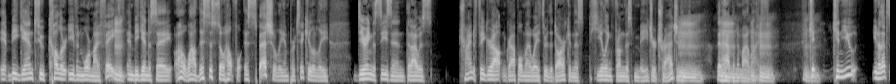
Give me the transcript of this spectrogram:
it began to color even more my faith mm. and begin to say, oh, wow, this is so helpful, especially and particularly during the season that I was trying to figure out and grapple my way through the dark and this healing from this major tragedy mm. that happened in my mm-hmm. life. Mm-hmm. Can, can you, you know, that's,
